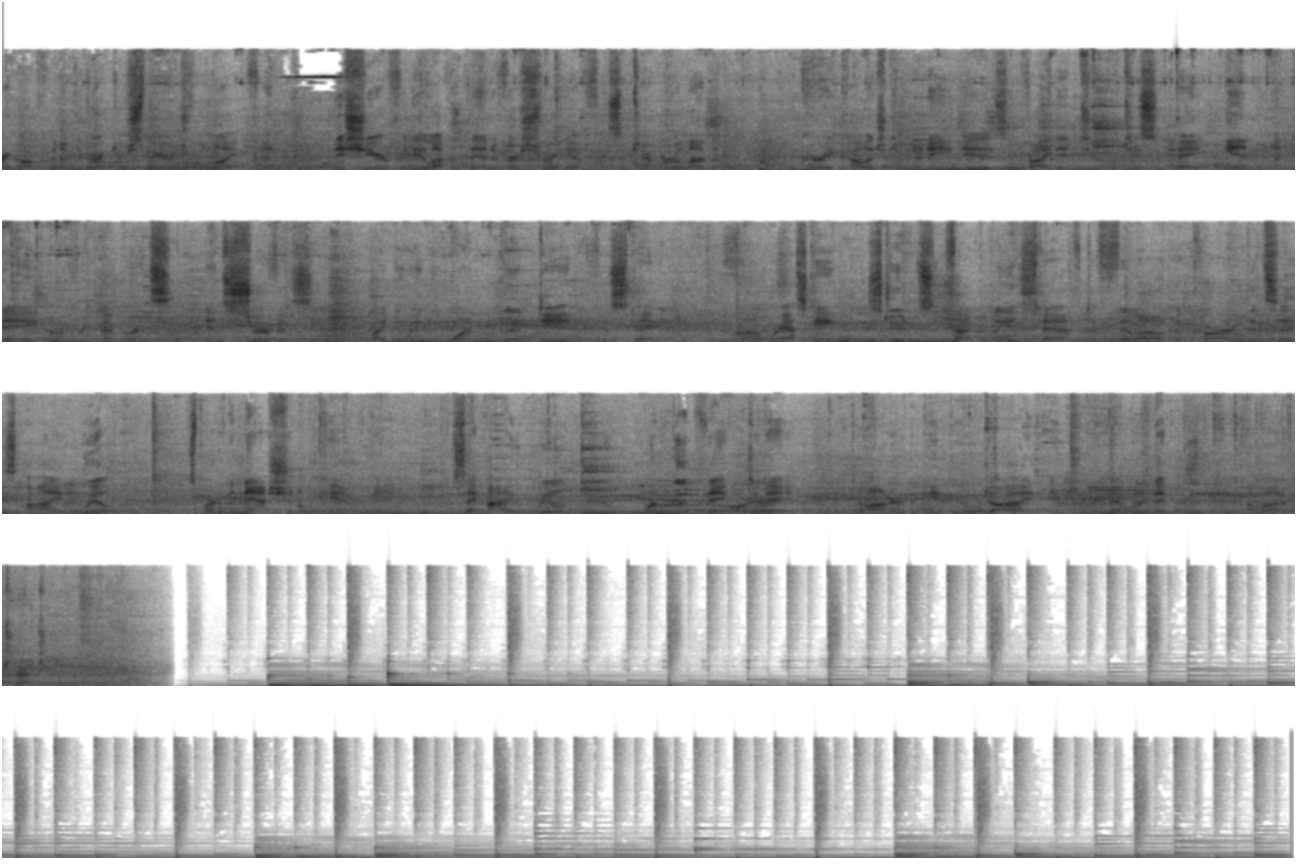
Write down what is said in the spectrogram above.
Curry Hoffman, I'm the Director of Spiritual Life, and this year, for the 11th anniversary of September 11th, the Curry College community is invited to participate in a day of remembrance and service by doing one good deed this day. Uh, we're asking students and faculty and staff to fill out a card that says, I will. It's part of a national campaign to say, I will do one good thing today to honor the people who died and to remember that good can come out of tragedy.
